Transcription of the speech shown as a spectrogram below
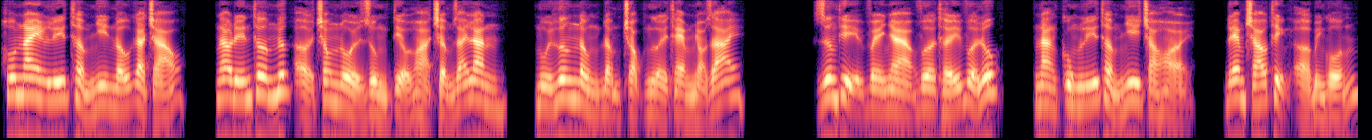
Hôm nay Lý Thẩm Nhi nấu gà cháo, ngao đến thơm nước ở trong nồi dùng tiểu hỏa chậm rãi lăn, mùi hương nồng đậm chọc người thèm nhỏ rãi. Dương Thị về nhà vừa thấy vừa lúc, nàng cùng Lý Thẩm Nhi chào hỏi, đem cháo thịnh ở bình gốm,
